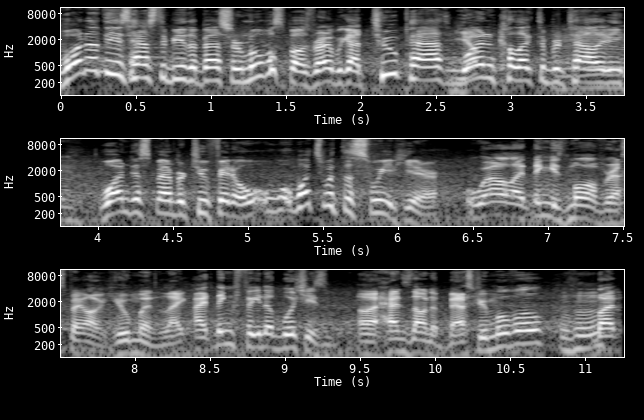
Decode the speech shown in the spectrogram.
one of these has to be the best removal spells, right? We got two path, yep. one collective brutality, mm. one dismember, two fatal. What's with the suite here? Well, I think it's more of respect of human. Like I think fatal push is uh, hands down the best removal, mm-hmm. but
